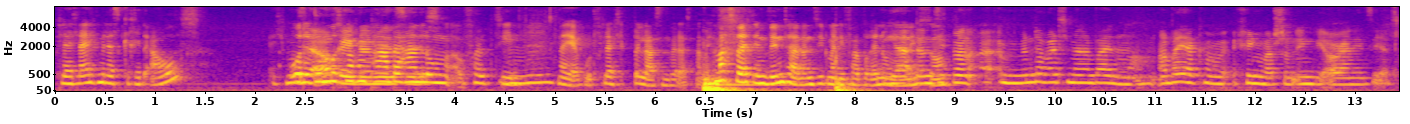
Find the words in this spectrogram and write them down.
Vielleicht leih ich mir das Gerät aus. Oder ja du musst noch ein paar Behandlungen vollziehen. Mhm. Naja, gut, vielleicht belassen wir das damit. Ich mach's vielleicht im Winter, dann sieht man die Verbrennung Ja, nicht dann so. sieht man, äh, im Winter wollte ich meine Beine machen. Aber ja, wir, kriegen wir schon irgendwie organisiert.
